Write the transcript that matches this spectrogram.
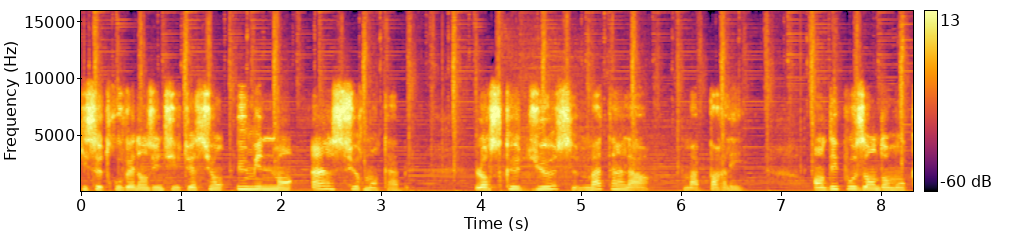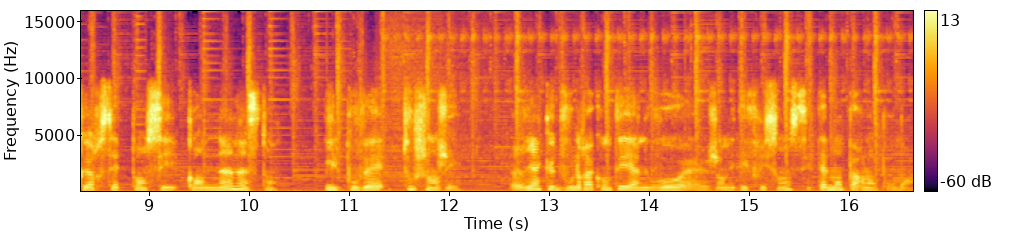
qui se trouvait dans une situation humainement insurmontable. Lorsque Dieu, ce matin-là, m'a parlé, en déposant dans mon cœur cette pensée qu'en un instant, il pouvait tout changer. Rien que de vous le raconter à nouveau, euh, j'en ai des frissons, c'est tellement parlant pour moi.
